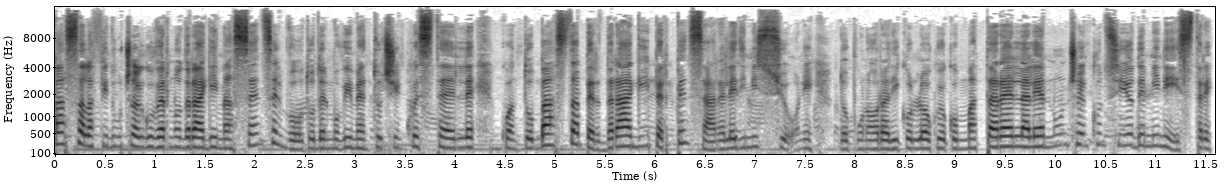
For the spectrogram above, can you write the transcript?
Passa la fiducia al governo Draghi ma senza il voto del Movimento 5 Stelle, quanto basta per Draghi per pensare alle dimissioni. Dopo un'ora di colloquio con Mattarella le annuncia in Consiglio dei Ministri.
